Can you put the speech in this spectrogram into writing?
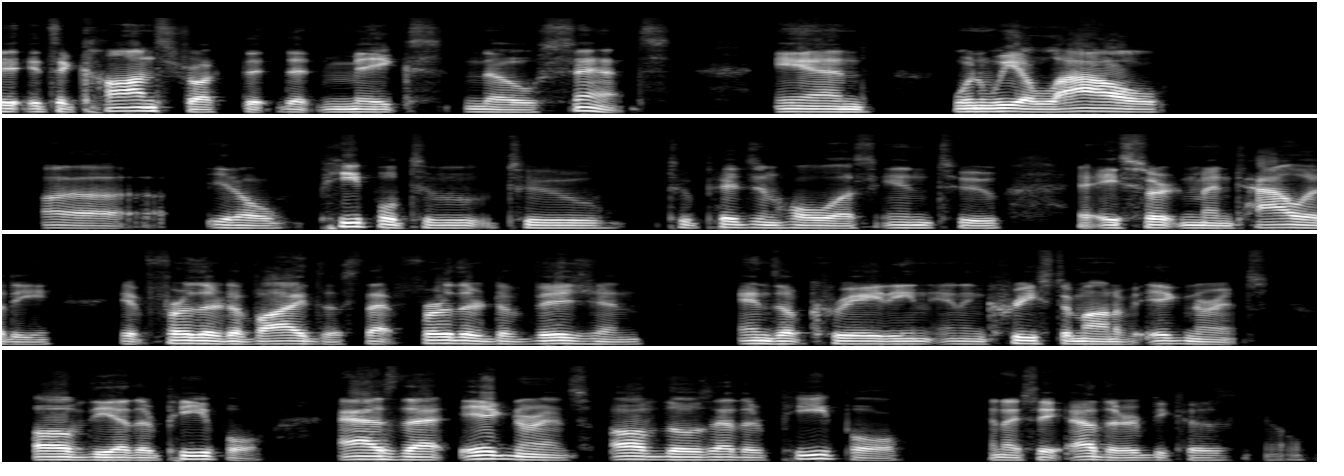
it, it's a construct that that makes no sense. And when we allow, uh, you know, people to to to pigeonhole us into a certain mentality, it further divides us. That further division ends up creating an increased amount of ignorance of the other people. As that ignorance of those other people, and I say other because you know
